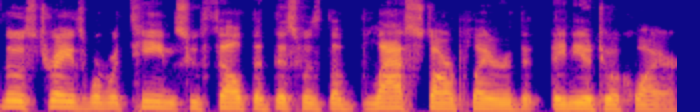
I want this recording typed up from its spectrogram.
those trades were with teams who felt that this was the last star player that they needed to acquire.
